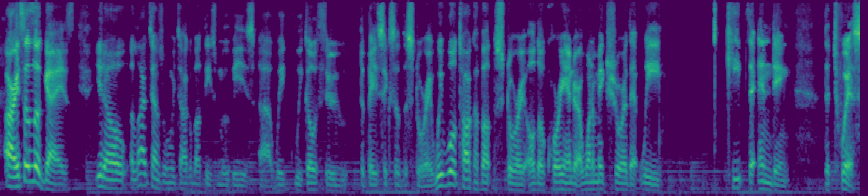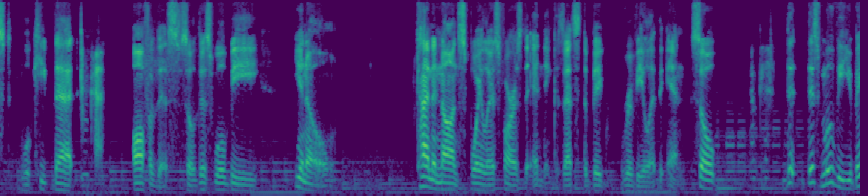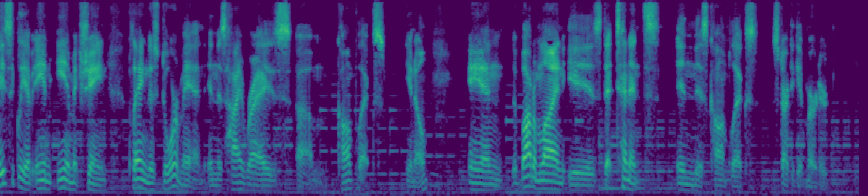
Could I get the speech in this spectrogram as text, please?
All right, so look, guys. You know, a lot of times when we talk about these movies, uh, we we go through the basics of the story. We will talk about the story, although Coriander, I want to make sure that we keep the ending, the twist. We'll keep that okay. off of this. So this will be, you know, kind of non spoiler as far as the ending because that's the big reveal at the end. So. Th- this movie, you basically have Ian, Ian McShane playing this doorman in this high rise um, complex, you know? And the bottom line is that tenants in this complex start to get murdered.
